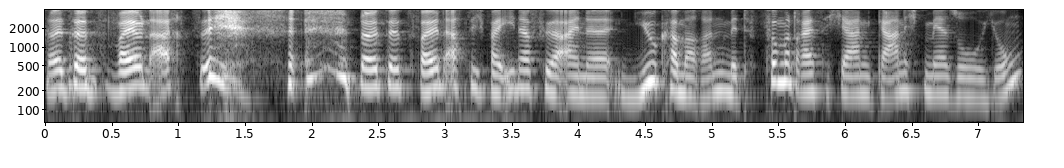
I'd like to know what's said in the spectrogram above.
1982, 1982 war Ina für eine Newcomerin mit 35 Jahren gar nicht mehr so jung.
